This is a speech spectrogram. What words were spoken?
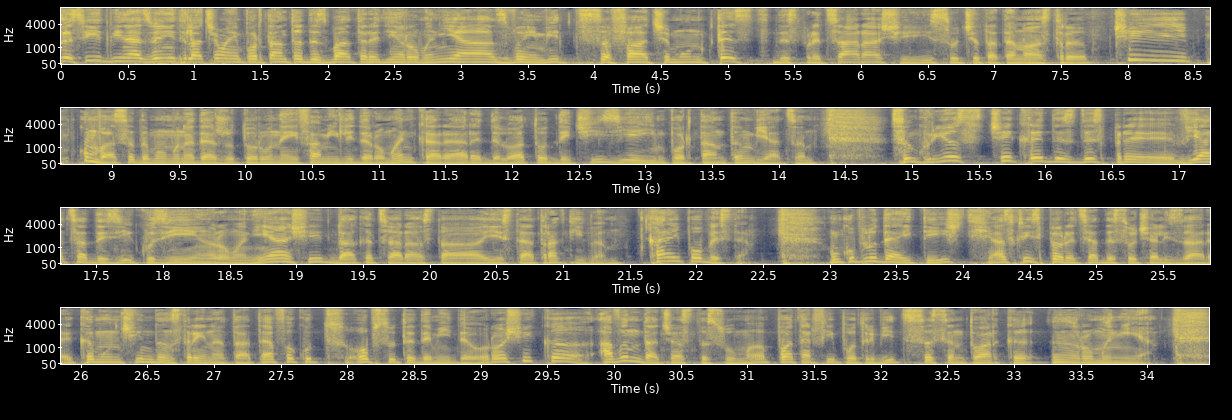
Găsit, bine ați venit la cea mai importantă dezbatere din România. Azi vă invit să facem un test despre țara și societatea noastră și cumva să dăm o mână de ajutor unei familii de români care are de luat o decizie importantă în viață. Sunt curios ce credeți despre viața de zi cu zi în România și dacă țara asta este atractivă. Care-i povestea? Un cuplu de aitiști a scris pe o rețea de socializare că muncind în străinătate a făcut 800 de mii de euro și că, având această sumă, poate ar fi potrivit să se întoarcă în România.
